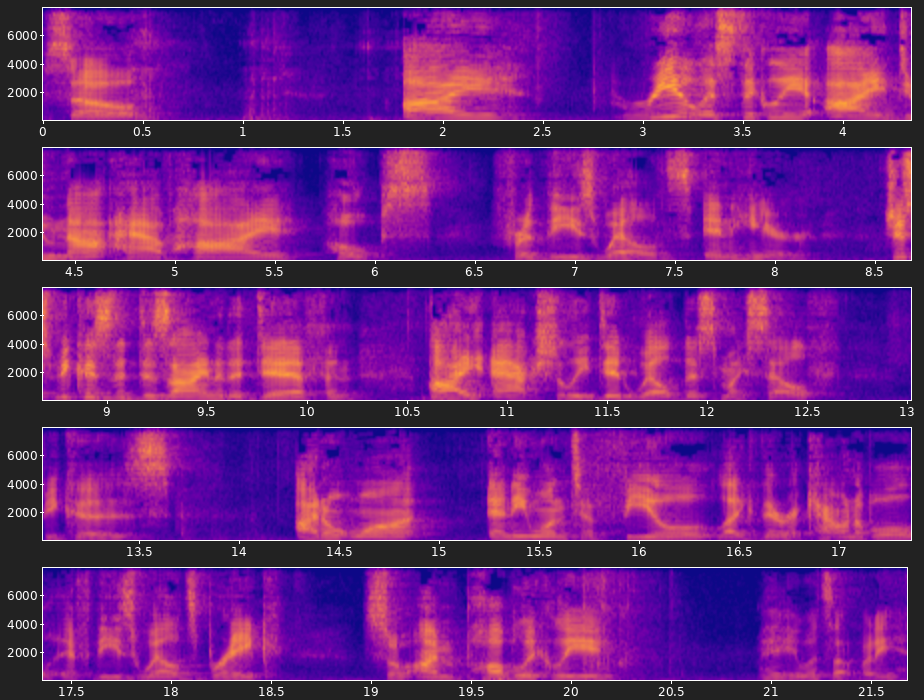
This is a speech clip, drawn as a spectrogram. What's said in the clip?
So I, realistically, I do not have high hopes for these welds in here. Just because the design of the diff, and I actually did weld this myself because I don't want anyone to feel like they're accountable if these welds break. So I'm publicly, hey, what's up, buddy?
